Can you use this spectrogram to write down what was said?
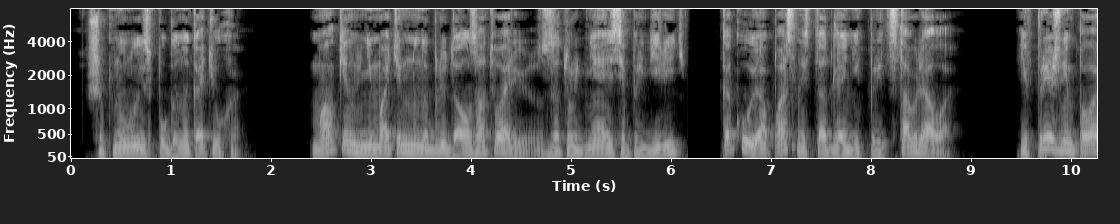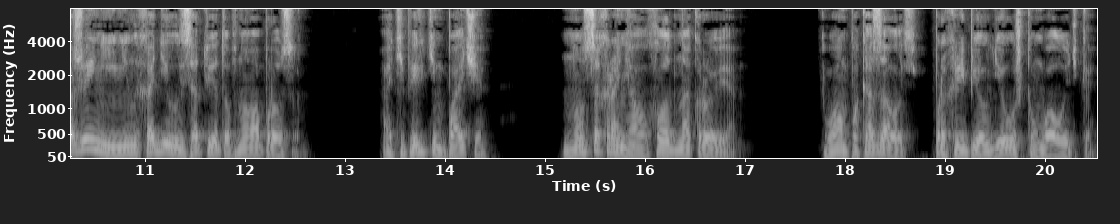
— шепнула испуганно Катюха. Малкин внимательно наблюдал за тварью, затрудняясь определить, какую опасность та для них представляла. И в прежнем положении не находилось ответов на вопросы. А теперь тем паче. Но сохранял хладнокровие. «Вам показалось», — прохрипел девушкам Володька.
